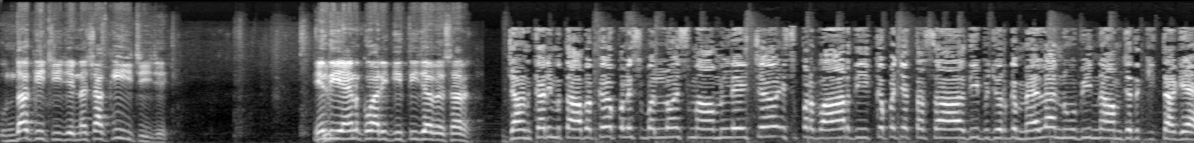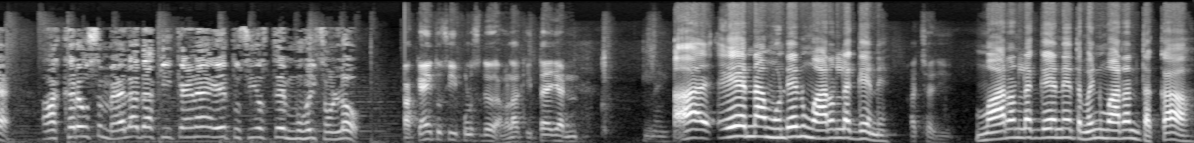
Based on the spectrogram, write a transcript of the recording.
ਹੁੰਦਾ ਕੀ ਚੀਜ਼ ਹੈ ਨਸ਼ਾ ਕੀ ਚੀਜ਼ ਹੈ ਇਹਦੀ ਇਨਕੁਆਰੀ ਕੀਤੀ ਜਾਵੇ ਸਰ। ਜਾਣਕਾਰੀ ਮੁਤਾਬਕ ਪੁਲਿਸ ਵੱਲੋਂ ਇਸ ਮਾਮਲੇ 'ਚ ਇਸ ਪਰਿਵਾਰ ਦੀ ਇੱਕ 75 ਸਾਲ ਦੀ ਬਜ਼ੁਰਗ ਮਹਿਲਾ ਨੂੰ ਵੀ ਨਾਮਜ਼ਦ ਕੀਤਾ ਗਿਆ ਹੈ। ਆਖਰ ਉਸ ਮਹਿਲਾ ਦਾ ਕੀ ਕਹਿਣਾ ਹੈ ਇਹ ਤੁਸੀਂ ਉਸ ਦੇ ਮੂੰਹ ਹੀ ਸੁਣ ਲਓ। ਵਾਕਿਆ ਹੀ ਤੁਸੀਂ ਪੁਲਿਸ ਦੇ ਹਮਲਾ ਕੀਤਾ ਹੈ ਜਾਂ ਆ ਇਹ ਨਾ ਮੁੰਡੇ ਨੂੰ ਮਾਰਨ ਲੱਗੇ ਨੇ। ਅੱਛਾ ਜੀ। ਮਾਰਨ ਲੱਗੇ ਨੇ ਤੇ ਮੈਨੂੰ ਮਾਰਨ ਧੱਕਾ।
